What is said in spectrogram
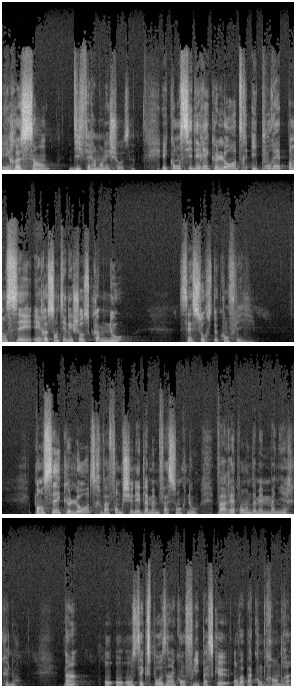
et ressent différemment les choses. Et considérer que l'autre, il pourrait penser et ressentir les choses comme nous, c'est source de conflit. Penser que l'autre va fonctionner de la même façon que nous, va répondre de la même manière que nous, ben, on, s'expose à un conflit parce qu'on ne va pas comprendre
